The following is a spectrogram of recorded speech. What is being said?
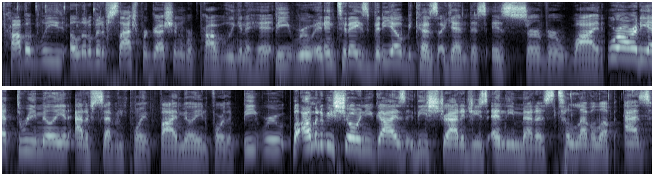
probably a little bit of slash progression. We're probably gonna hit beetroot in, in today's video because again, this is server wide. We're already at 3 million out of 7.5 million for the beetroot, but I'm gonna be showing you guys these strategies and the metas to level up as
